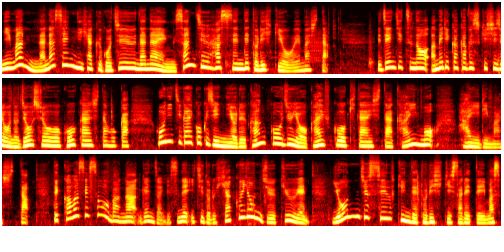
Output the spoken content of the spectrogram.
2万7257円38銭で取引を終えました前日のアメリカ株式市場の上昇を好感したほか訪日外国人による観光需要回復を期待した買いも入りました。で為替相場が現在ですね1ドル149円40銭付近で取引されています。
